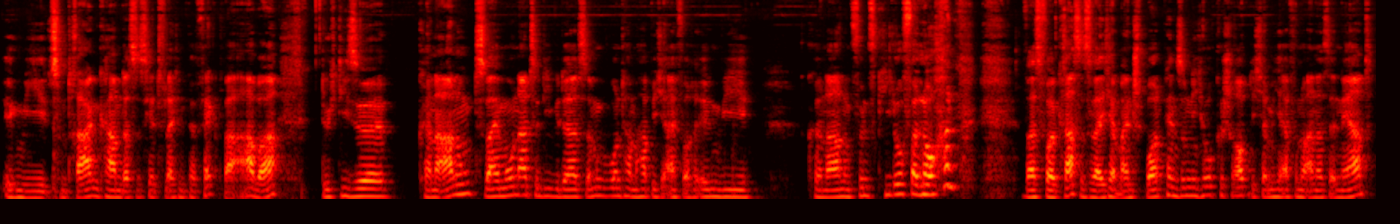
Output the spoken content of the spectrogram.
irgendwie zum Tragen kam, dass es jetzt vielleicht nicht perfekt war, aber durch diese, keine Ahnung, zwei Monate, die wir da zusammen gewohnt haben, habe ich einfach irgendwie, keine Ahnung, fünf Kilo verloren, was voll krass ist, weil ich habe mein Sportpensum nicht hochgeschraubt, ich habe mich einfach nur anders ernährt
